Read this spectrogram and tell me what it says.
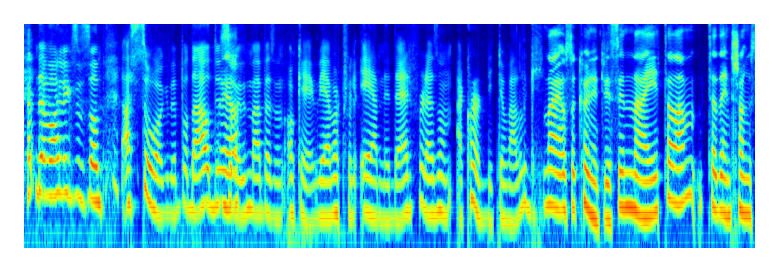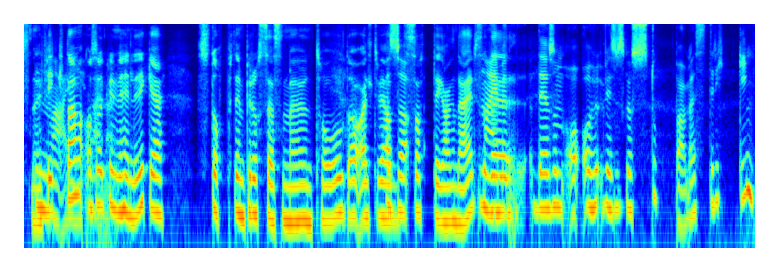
Det var liksom sånn Jeg så det på deg, og du Ja. så det på meg. Bare sånn OK, vi er i hvert fall enige der, for det er sånn Jeg klarte ikke å velge. Nei, og så kunne ikke vi si nei til dem, til den sjansen vi fikk, Nei, da. Og så kunne vi heller ikke stoppe den prosessen med Untold og alt vi hadde Altså, satt i gang der. Så Nei, det, men det er som og, og Hvis du skal stoppe med strikking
